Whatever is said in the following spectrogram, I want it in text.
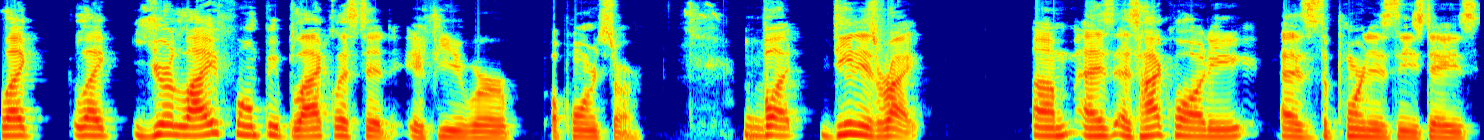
Like, like your life won't be blacklisted if you were a porn star. Mm. But Dean is right. Um, as as high quality as the porn is these days,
